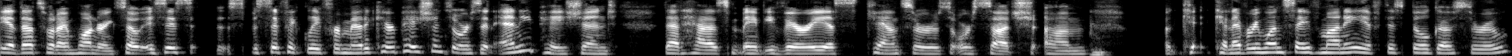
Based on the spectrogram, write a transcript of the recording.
Yeah, that's what I'm wondering. So, is this specifically for Medicare patients, or is it any patient that has maybe various cancers or such? Um, mm-hmm. Can everyone save money if this bill goes through?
